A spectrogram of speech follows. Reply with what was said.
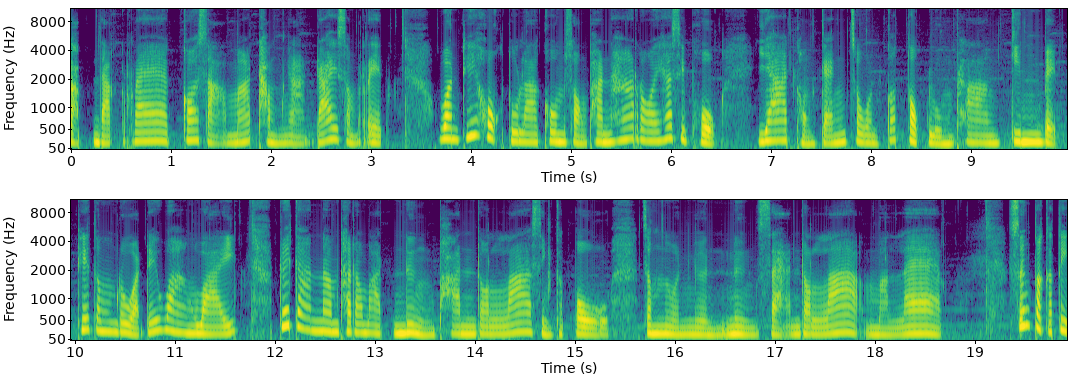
กับดักแรกก็สามารถทำงานได้สำเร็จ วันที่ 6 ตุลาคม 2556 ญาติของแก๊งโจรก็ตกหลุมพรางกินเบ็ดที่ตำรวจได้วางไว้ ด้วยการนำธนบัตร 1,000 ดอลลาร์สิงคโปร์จำนวนเงิน 1 0 0 0 0แสนดอลลาร์มาแลก ซึ่งปกติ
